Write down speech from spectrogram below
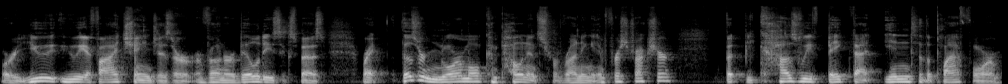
or UEFI changes or, or vulnerabilities exposed, right? Those are normal components for running infrastructure. But because we've baked that into the platform,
